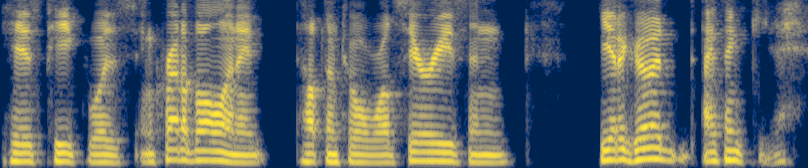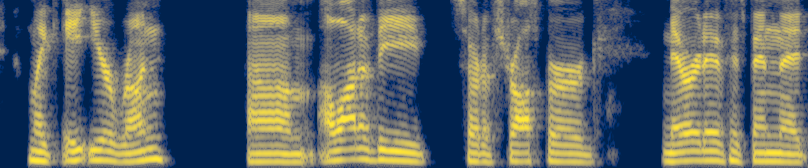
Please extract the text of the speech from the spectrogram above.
his peak was incredible and it helped him to a World Series. And he had a good, I think, like eight year run. Um, a lot of the sort of Strasburg narrative has been that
